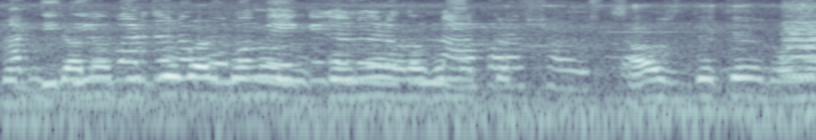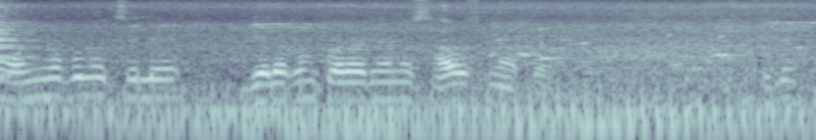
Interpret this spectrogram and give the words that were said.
যেন দ্বিতীয়বার যেন কোনো কোনো মেয়েকে যেন এরকম এরকম না একটা করার সাহস দেখে অন্য অন্য কোনো ছেলে যেরকম করার যেন সাহস না পায়। ঠিক আছে?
